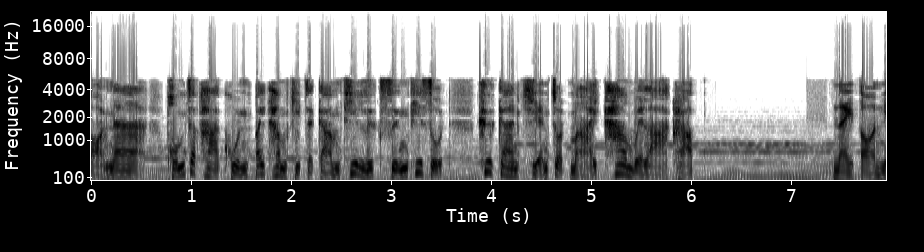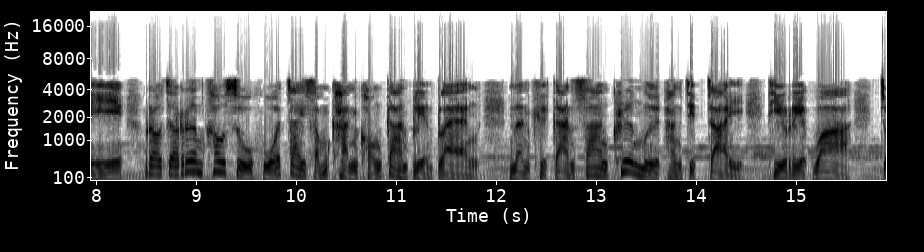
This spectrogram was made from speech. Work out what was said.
ตอนหน้าผมจะพาคุณไปทำกิจกรรมที่ลึกซึ้งที่สุด คือการเขียนจดหมายข้ามเวลาครับในตอนนี้เราจะเริ่มเข้าสู่หัวใจสำคัญของการเปลี่ยนแปลง นั่นคือการสร้างเครื่องมือทางจิตใจ ที่เรียกว่า จ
